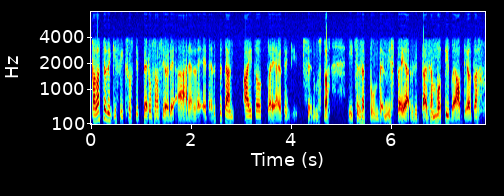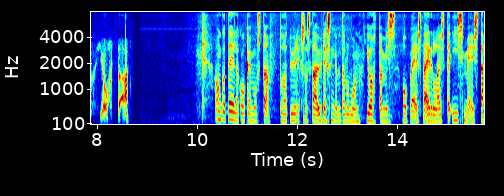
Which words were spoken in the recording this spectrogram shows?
palattu jotenkin fiksusti perusasioiden äärelle, edellytetään aitoutta ja jotenkin semmoista itsensä tuntemista ja ylipäänsä motivaatiota johtaa. Onko teillä kokemusta 1990-luvun johtamisopeista, erilaisista ismeistä?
